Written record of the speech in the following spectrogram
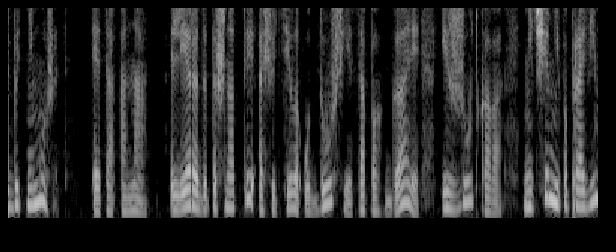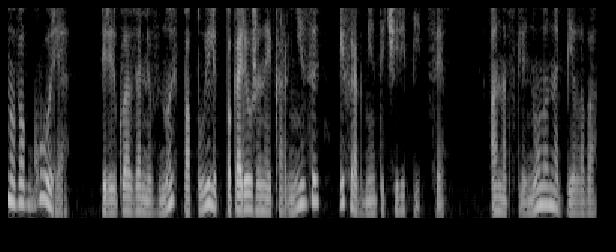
быть не может. Это она. Лера до тошноты ощутила удушье, запах гари и жуткого, ничем не поправимого горя. Перед глазами вновь поплыли покореженные карнизы и фрагменты черепицы. Она взглянула на белого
